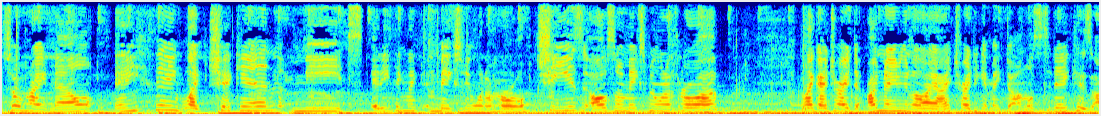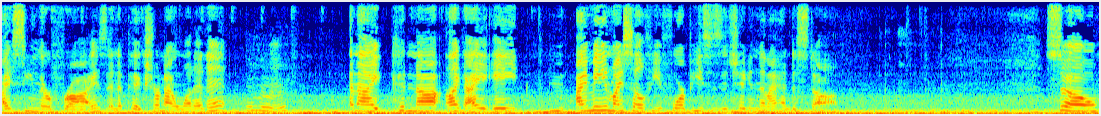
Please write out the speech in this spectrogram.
So right now, anything like chicken, meat, anything like that makes me want to hurl. Cheese also makes me want to throw up. Like I tried to, I'm not even gonna lie, I tried to get McDonald's today because I seen their fries in a picture and I wanted it, hmm and I could not. Like I ate, I made myself eat four pieces of chicken, then I had to stop. So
